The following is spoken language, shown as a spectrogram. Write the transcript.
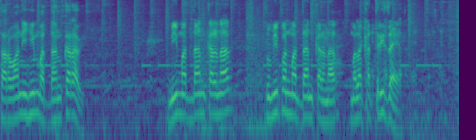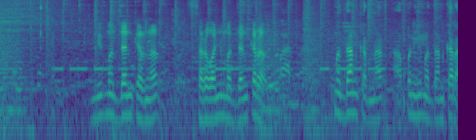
सर्वांनीही मतदान करावे. मी मतदान करणार तुम्ही पण मतदान करणार. मला खात्रीच आहे. मी मतदान करणार. सर्वांनी मतदान करावं. मतदान करणार. आपणही मतदान करा.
